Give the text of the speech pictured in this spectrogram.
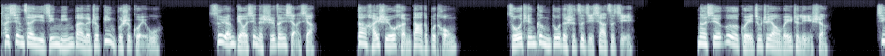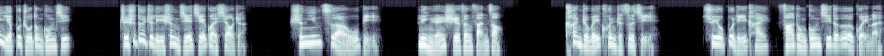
他现在已经明白了，这并不是鬼物。虽然表现的十分想象，但还是有很大的不同。昨天更多的是自己吓自己。那些恶鬼就这样围着李胜，竟也不主动攻击，只是对着李胜杰桀怪笑着，声音刺耳无比。令人十分烦躁，看着围困着自己却又不离开、发动攻击的恶鬼们，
